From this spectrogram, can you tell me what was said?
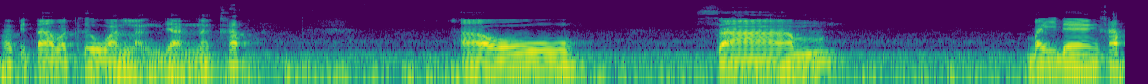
พระปิตาวัดเครือวันหลังยันนะครับ เอาสามใบแดงครับ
